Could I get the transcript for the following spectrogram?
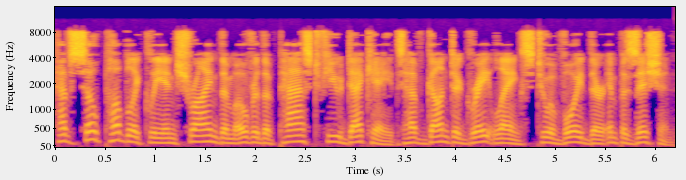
have so publicly enshrined them over the past few decades have gone to great lengths to avoid their imposition.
